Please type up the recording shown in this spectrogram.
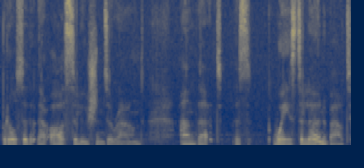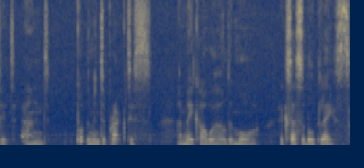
but also that there are solutions around and that there's ways to learn about it and put them into practice and make our world a more accessible place.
